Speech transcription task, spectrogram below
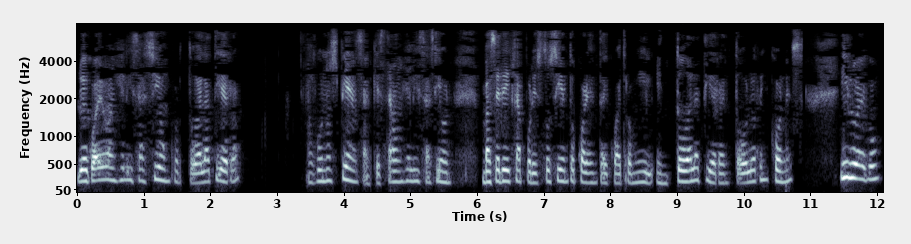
luego evangelización por toda la tierra. Algunos piensan que esta evangelización va a ser hecha por estos 144 mil en toda la tierra, en todos los rincones. Y luego,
